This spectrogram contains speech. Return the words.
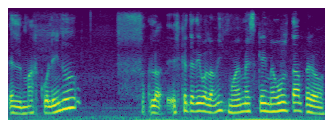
el masculino. lo- es que te digo lo mismo, MSK me gusta, pero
